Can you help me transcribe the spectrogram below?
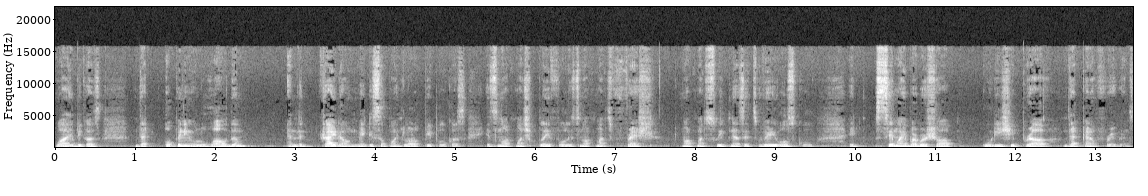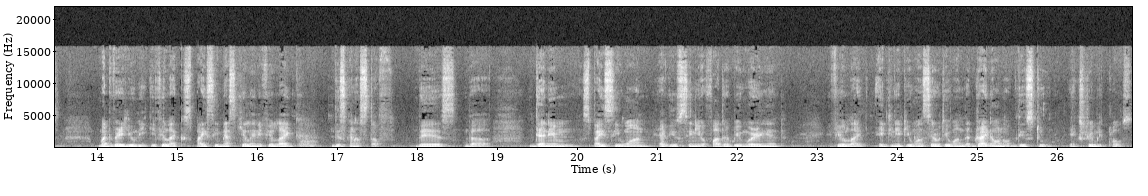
Why? Because that opening will wow them and the dry down may disappoint a lot of people because it's not much playful it's not much fresh not much sweetness it's very old school. It semi barbershop woody chypre that kind of fragrance. But very unique. If you like spicy masculine if you like this kind of stuff this the denim spicy one have you seen your father be wearing it? If you like 1881 081 the dry down of these two extremely close.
